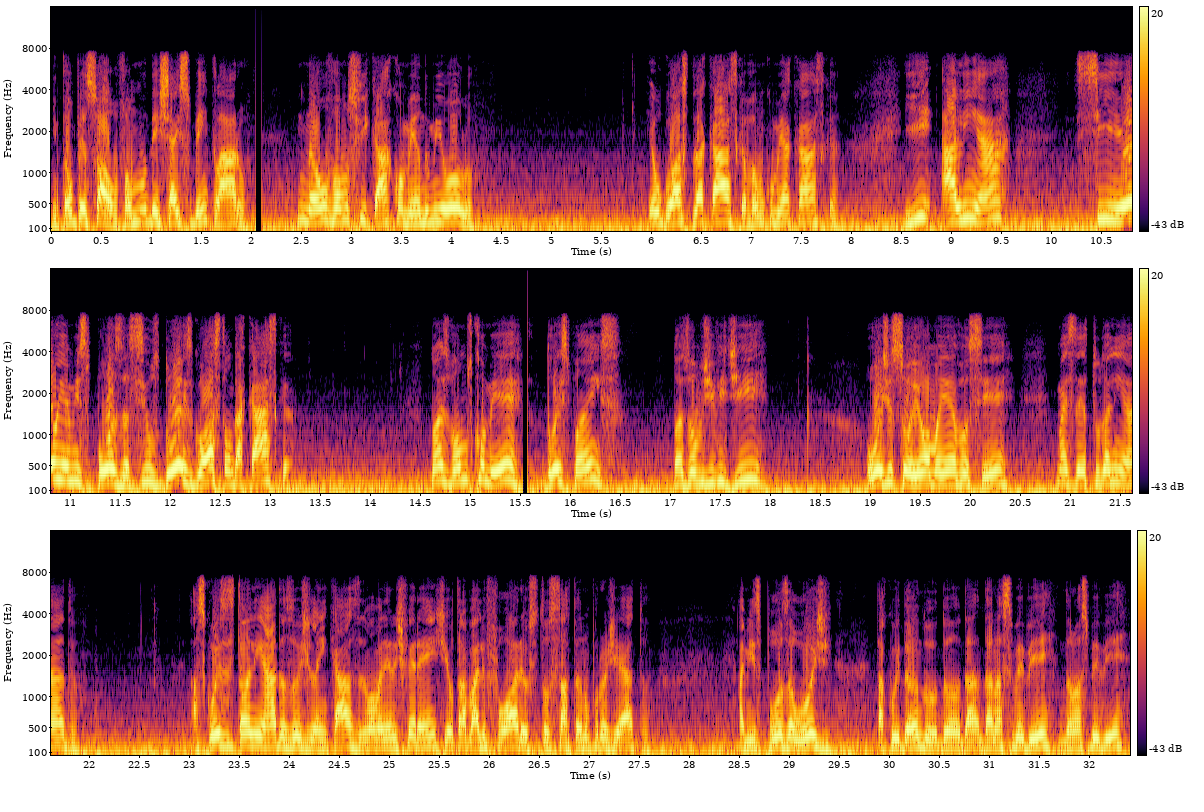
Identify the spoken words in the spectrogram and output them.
Então, pessoal, vamos deixar isso bem claro. Não vamos ficar comendo miolo. Eu gosto da casca, vamos comer a casca. E alinhar se eu e a minha esposa, se os dois gostam da casca, nós vamos comer dois pães. Nós vamos dividir. Hoje sou eu, amanhã é você, mas é tudo alinhado. As coisas estão alinhadas hoje lá em casa de uma maneira diferente. Eu trabalho fora, eu estou startando um projeto. A minha esposa hoje está cuidando do, da, da nosso bebê, do nosso bebê.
